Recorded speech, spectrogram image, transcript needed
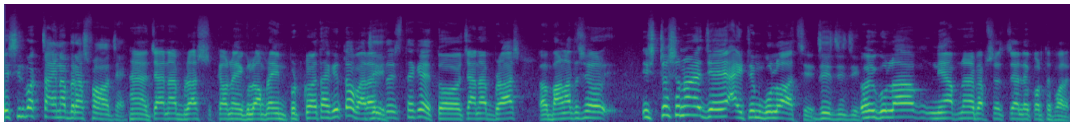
বেশিরভাগ চায়না ব্রাশ পাওয়া যায়। হ্যাঁ চায়না ব্রাশ কারণ এগুলো আমরা ইনপুট করে থাকি তো বাংলাদেশ থেকে। তো চায়না ব্রাশ বাংলাদেশের স্টেশনারি যে আইটেমগুলো আছে জি জি জি। ওইগুলা নিয়ে আপনারা ব্যবসা চাইলে করতে পারেন।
